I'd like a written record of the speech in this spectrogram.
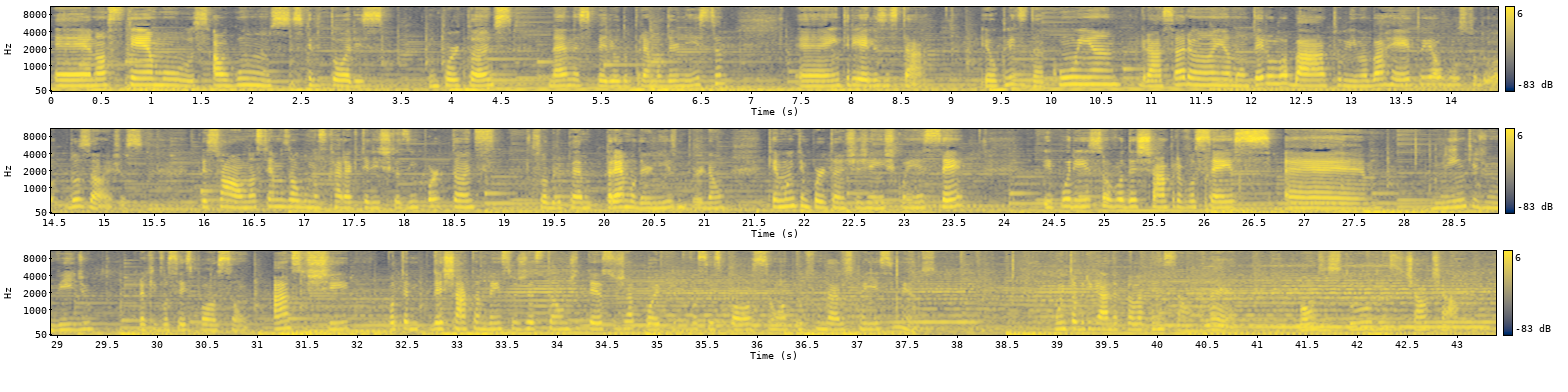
É, nós temos alguns escritores importantes né, nesse período pré-modernista. É, entre eles está Euclides da Cunha, Graça Aranha, Monteiro Lobato, Lima Barreto e Augusto do, dos Anjos. Pessoal, nós temos algumas características importantes sobre o pré-modernismo, perdão, que é muito importante a gente conhecer e por isso eu vou deixar para vocês é, um link de um vídeo para que vocês possam assistir. Vou ter, deixar também sugestão de textos de apoio para que vocês possam aprofundar os conhecimentos. Muito obrigada pela atenção, galera. Bons estudos e tchau, tchau.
